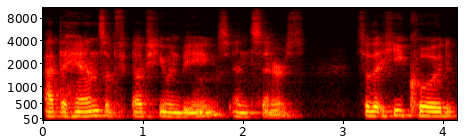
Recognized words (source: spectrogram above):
at the hands of, of human beings and sinners, so that He could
